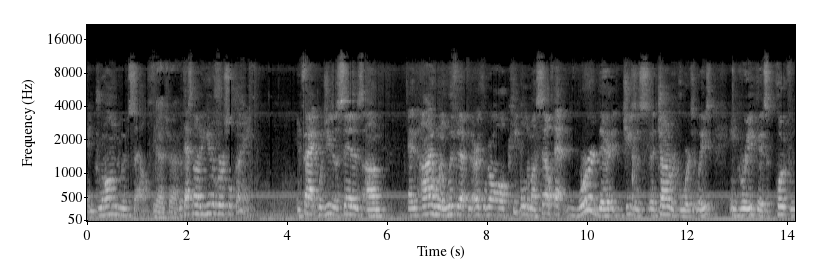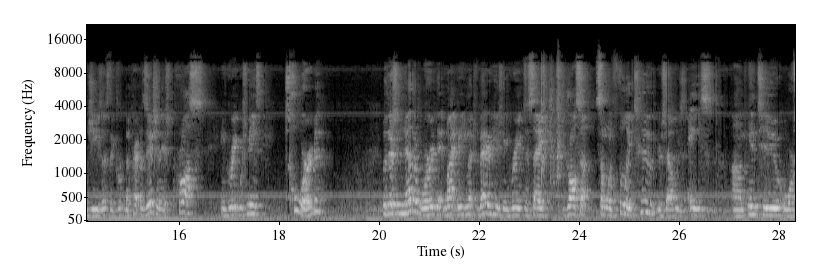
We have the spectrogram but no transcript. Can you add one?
and drawn to himself. That's right. But that's not a universal thing. In fact, when Jesus says, um, and I, when I'm lifted up from the earth, will draw all people to myself, that word there that Jesus, that John records at least, in Greek, it's a quote from Jesus, the, the preposition is "pros" in Greek, which means toward. But there's another word that might be much better used in Greek to say, to draw some, someone fully to yourself, which is ace, um, into or,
